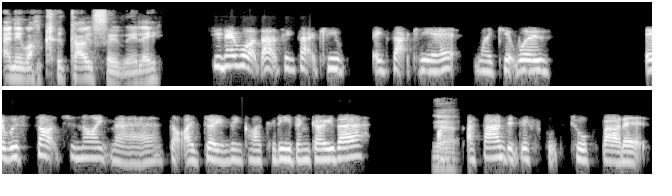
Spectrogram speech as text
anyone could go through, really. Do you know what? That's exactly, exactly it. Like it was, it was such a nightmare that I don't think I could even go there. Yeah. I, I found it difficult to talk about it.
